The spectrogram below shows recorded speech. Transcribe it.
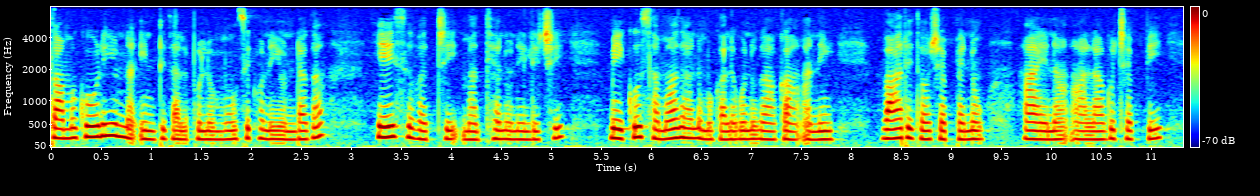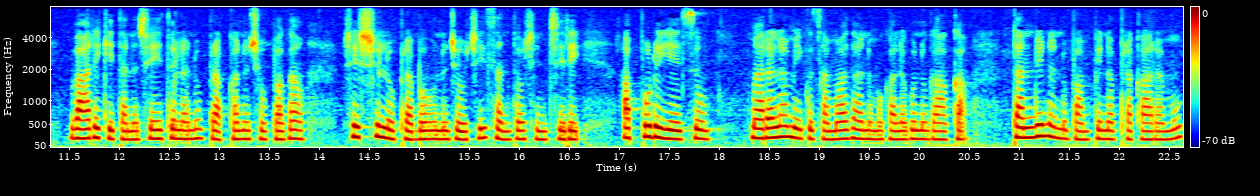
తాము కూడి ఉన్న ఇంటి తలుపులు మూసుకొని ఉండగా యేసు వచ్చి మధ్యను నిలిచి మీకు సమాధానము కలుగునుగాక అని వారితో చెప్పెను. ఆయన అలాగు చెప్పి వారికి తన చేతులను ప్రక్కను చూపగా శిష్యులు ప్రభువును చూచి సంతోషించిరి. అప్పుడు యేసు మరలా మీకు సమాధానము కలుగునుగాక తండ్రి నన్ను పంపిన ప్రకారము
